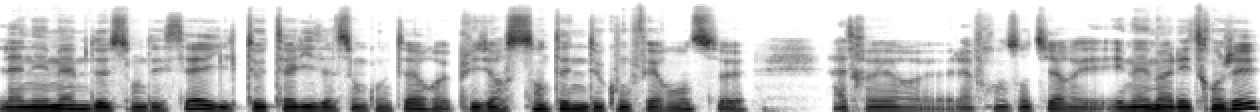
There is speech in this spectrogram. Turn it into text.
L'année même de son décès, il totalise à son compteur plusieurs centaines de conférences à travers la France entière et, même à l'étranger.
